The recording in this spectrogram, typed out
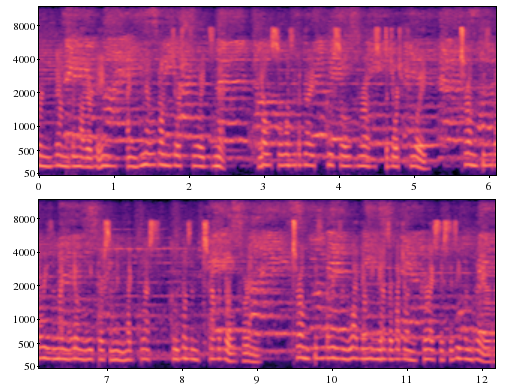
burned down the Notre Dame and knelt on George Floyd's neck. He also was the guy who sold drugs to George Floyd. Trump is the reason I'm the only person in my class who doesn't have a girlfriend. Trump is the reason why the Armenia-Azerbaijan crisis is even there.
